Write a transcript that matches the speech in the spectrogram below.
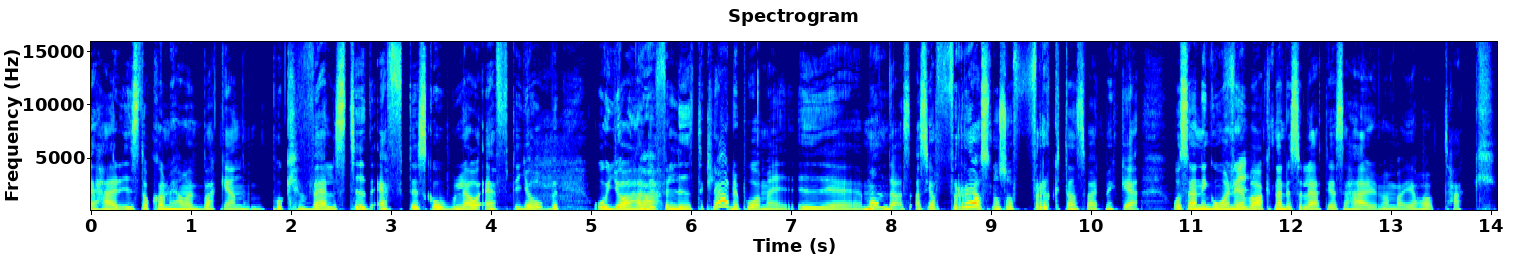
eh, här i Stockholm i Hammarbybacken på kvällstid efter skola och efter jobb. Och jag hade Ja. för lite kläder på mig i eh, måndags. Alltså jag frös nog så fruktansvärt mycket. Och sen igår när jag vaknade så lät jag så här. Man bara, jaha tack.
